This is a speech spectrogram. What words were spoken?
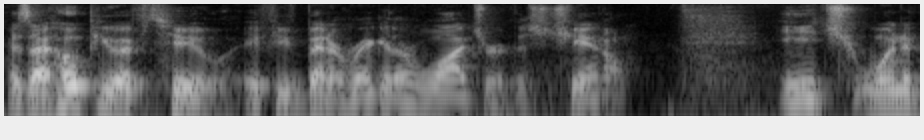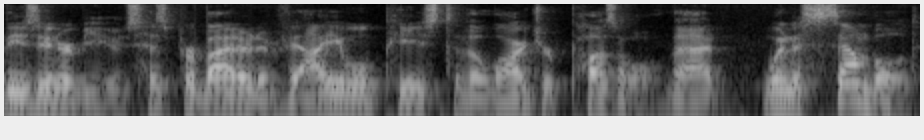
as I hope you have too if you've been a regular watcher of this channel. Each one of these interviews has provided a valuable piece to the larger puzzle that, when assembled,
